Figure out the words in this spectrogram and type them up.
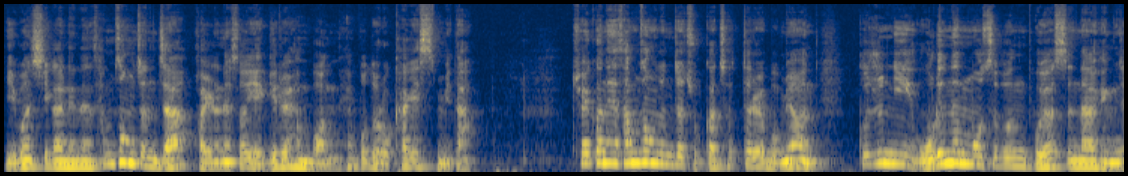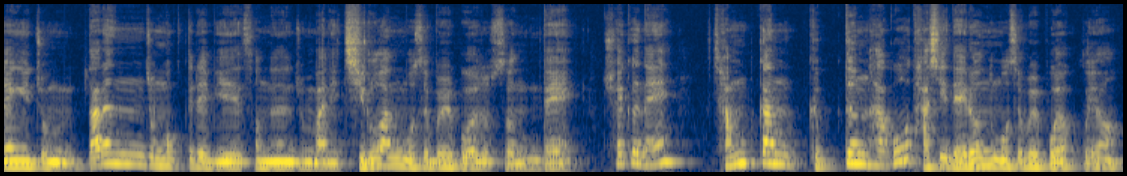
이번 시간에는 삼성전자 관련해서 얘기를 한번 해보도록 하겠습니다. 최근에 삼성전자 주가 차트를 보면 꾸준히 오르는 모습은 보였으나 굉장히 좀 다른 종목들에 비해서는 좀 많이 지루한 모습을 보여줬었는데 최근에 잠깐 급등하고 다시 내려오는 모습을 보였고요.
